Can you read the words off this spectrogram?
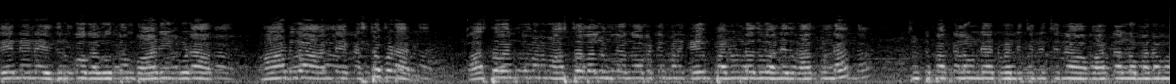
దేన్నైనా ఎదుర్కోగలుగుతాం. బాడీ కూడా హార్డ్గా అంటే కష్టపడాలి. వాస్తవానికి మనం హాస్టల్లో ఉంటాం కాబట్టి మనకేం పని ఉండదు అనేది కాకుండా చుట్టుపక్కల ఉండేటువంటి చిన్న చిన్న వాటల్లో మనము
